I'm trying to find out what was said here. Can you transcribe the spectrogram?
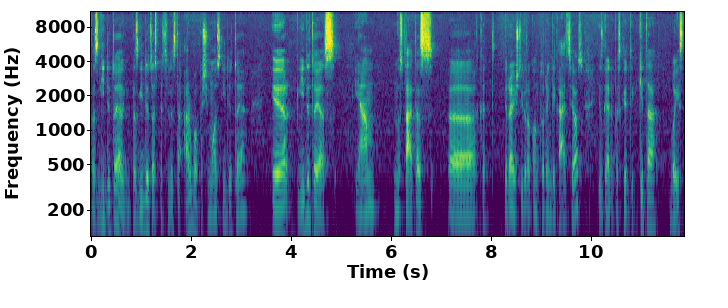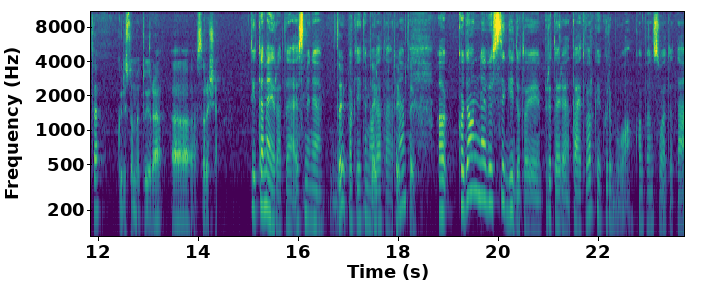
pas gydytoją, pas gydytojo specialistą arba pas šeimos gydytoją ir gydytojas jam nustatęs, e, kad yra iš tikrųjų kontraindikacijos, jis gali paskirti kitą vaistą, kuris tuo metu yra a, sąraše. Tai tame yra ta esminė taip, pakeitimo taip, vieta, ar taip, ne? Taip. A, kodėl ne visi gydytojai pritarė tai tvarkai, kuri buvo kompensuoti tą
